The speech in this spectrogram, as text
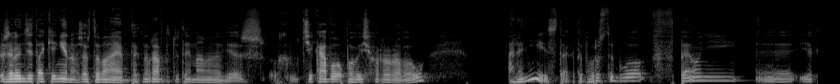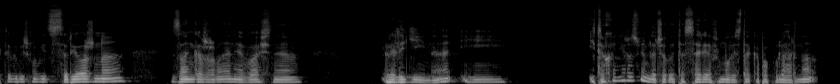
że będzie takie, nie no, żartowałem, tak naprawdę tutaj mamy, wiesz, ciekawą opowieść horrorową. Ale nie jest tak. To po prostu było w pełni, y, jak ty lubisz mówić, seriozne zaangażowanie właśnie religijne i, i trochę nie rozumiem, dlaczego ta seria filmów jest taka popularna.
